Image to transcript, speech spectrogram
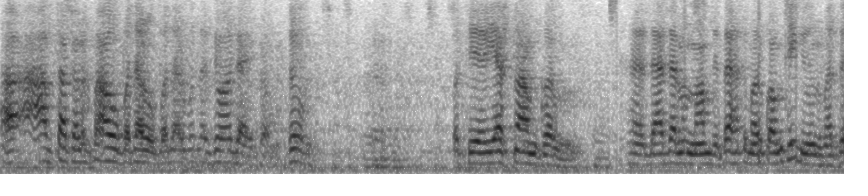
આવતા તરફ આવો પધારો પધારો પધારો જોવા જાય તો. શું? પછી યશ નામ કરવું દાદા નું નામ દેતા હતા મારું કામ થઈ ગયું મારે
